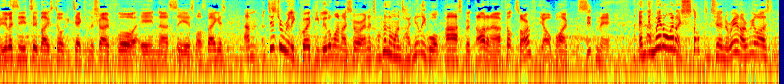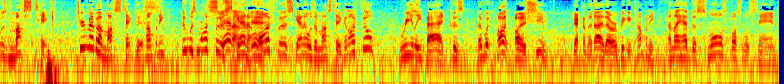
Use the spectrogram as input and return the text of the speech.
You're listening to Two Blokes Talking Tech from the show floor in uh, CS Las Vegas. Um, just a really quirky little one I saw, and it's one of the ones I nearly walked past, but I don't know, I felt sorry for the old bloke that was sitting there. And then when I, when I stopped and turned around, I realised it was Mustek. Do you remember Mustek, the Yes. company? It was my first Scanner, scanner. yeah. My first scanner was a Mustek, and I felt really bad because they were. I, I assumed back in the day they were a bigger company, and they had the smallest possible stand,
